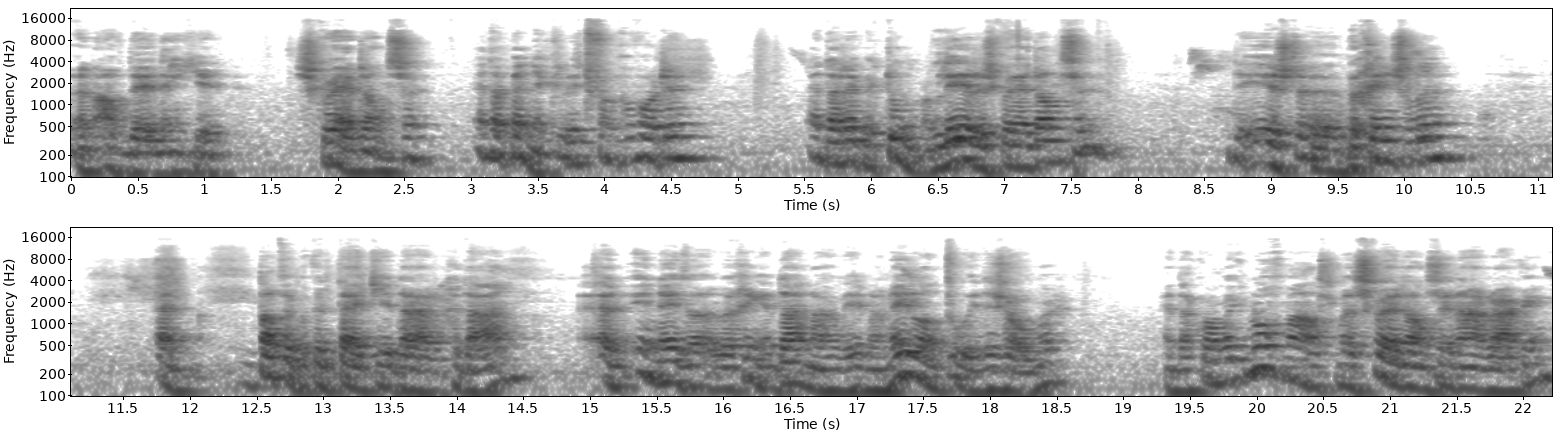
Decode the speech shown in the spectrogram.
een afdelingje square dansen. En daar ben ik lid van geworden. En daar heb ik toen leren square dansen. De eerste beginselen. En dat heb ik een tijdje daar gedaan. En in Nederland, we gingen daarna weer naar Nederland toe in de zomer. En daar kwam ik nogmaals met square dansen in aanraking.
